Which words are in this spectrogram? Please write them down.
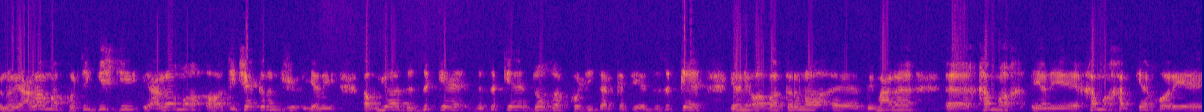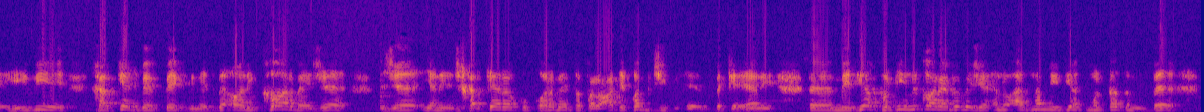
انه اعلامه كردي جيشكي اعلامه هاتي تشكرن يعني او يا دزكي دزكي دوزا كردي دركتي دزكي يعني آبا باقرنا آه، بمعنى آه، خمخ يعني خمخ خلقه خوري هي في خلقه به بيك بنت به آلي كار به جا يعني خلقه را كو كار به تطلعات خود بجي اه، بكه يعني ميديا كردي نكاره به بجه انه ازنا ميديا ملتزم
